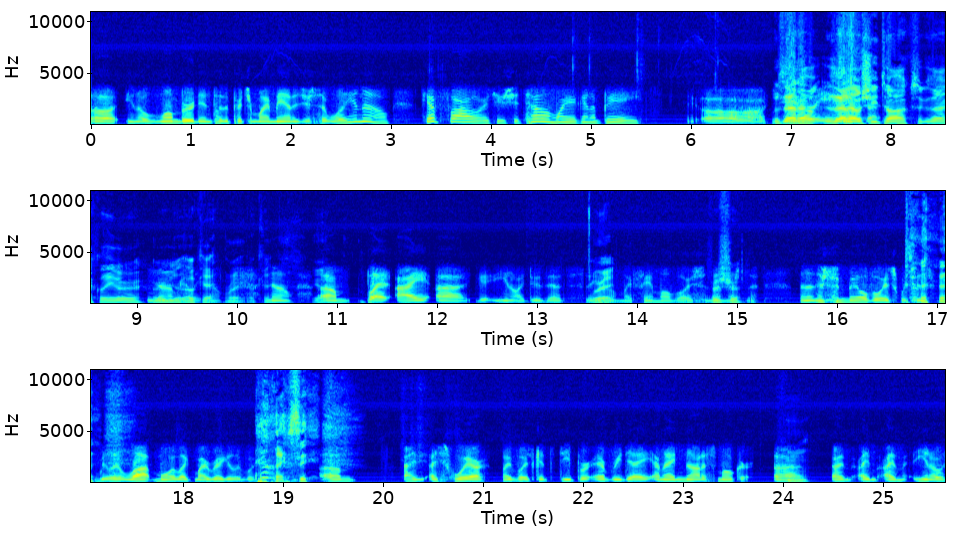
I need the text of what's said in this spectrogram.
uh, you know, lumbered into the picture. My manager said, "Well, you know, if you have followers, you should tell them where you're going to be." Oh, Is that how is that how she talks exactly, or, or Not really, okay, no. right, okay, No, Yeah. um, but I, uh, you know, I do this, you Right. know, my female voice, and For sure. the, and then there's the male voice, which is really a lot more like my regular voice. I see. Um, I, I swear, my voice gets deeper every day, and I'm not a smoker. Uh, Hmm. I'm, I'm, I'm, you know,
